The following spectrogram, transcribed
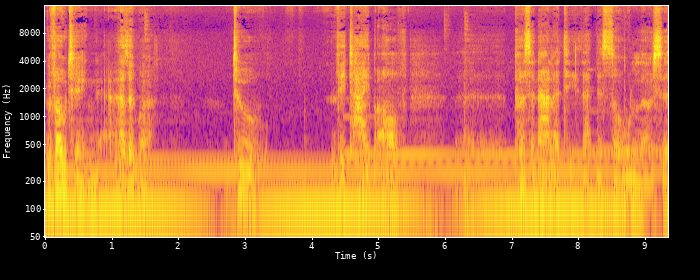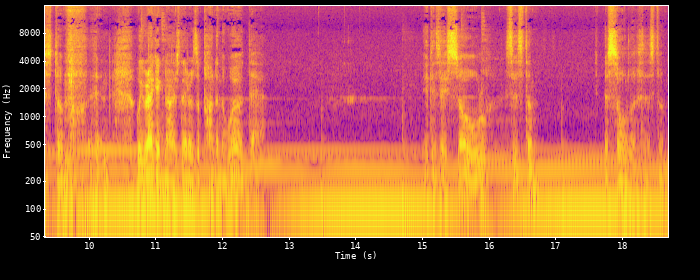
voting, as it were, to the type of uh, personality that the solar system, and we recognize there is a pun in the word there. It is a soul system a solar system.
